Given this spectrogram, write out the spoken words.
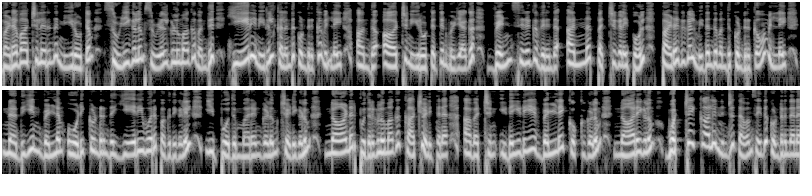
வடவாற்றிலிருந்த நீரோட்டம் சுழிகளும் சுழல்களுமாக வந்து ஏரி நீரில் கலந்து கொண்டிருக்கவில்லை. அந்த ஆற்று நீரோட்டத்தின் வழியாக வெண் சிறகு விரிந்த அன்னப்பச்சுகளைப் போல் படகுகள் மிதந்து வந்து கொண்டிருக்கவும் இல்லை. நதியின் வெள்ளம் ஓடிக்கொண்டிருந்த ஏரி ஓர பகுதிகளில் இப்போது மரங்களும் செடிகளும் நாணர் புதர்களுமாக காட்சியளித்தன. அவற்றின் இடையிடையே வெள்ளை கொக்குகளும் நாரைகளும் ஒற்றைக்காலில் நின்று தவம் செய்து கொண்டிருந்தன.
